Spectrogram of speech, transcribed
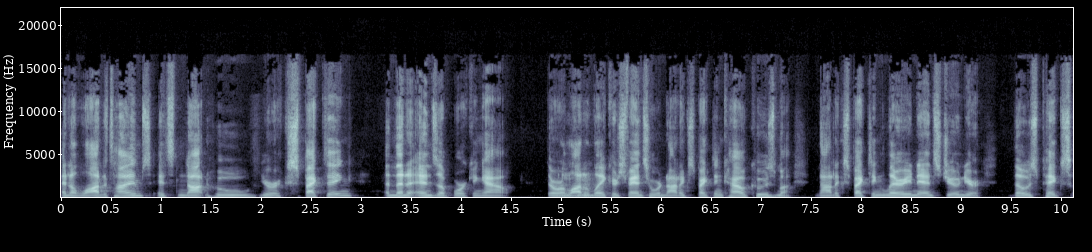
And a lot of times it's not who you're expecting. And then it ends up working out. There were a mm-hmm. lot of mm-hmm. Lakers fans who were not expecting Kyle Kuzma, not expecting Larry Nance Jr. Those picks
